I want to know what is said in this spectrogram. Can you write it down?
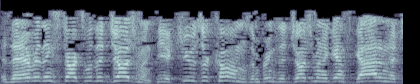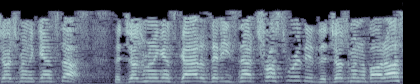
is that everything starts with a judgment. The accuser comes and brings a judgment against God and a judgment against us. The judgment against God is that He's not trustworthy. The judgment about us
